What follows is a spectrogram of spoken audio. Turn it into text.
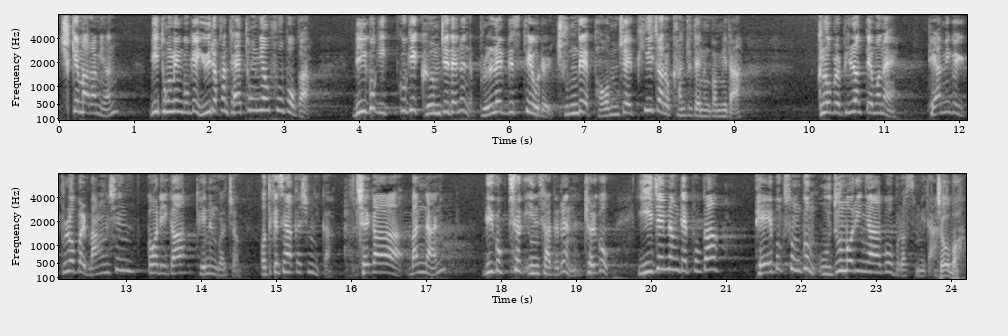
쉽게 말하면 미 동맹국의 유력한 대통령 후보가 미국 입국이 금지되는 블랙리스트에 오를 중대 범죄 피의자로 간주되는 겁니다. 글로벌 빌런 때문에 대한민국이 글로벌 망신거리가 되는 거죠. 어떻게 생각하십니까? 제가 만난 미국 측 인사들은 결국 이재명 대표가 대북 송금 우두머리냐고 물었습니다. 저거 봐.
